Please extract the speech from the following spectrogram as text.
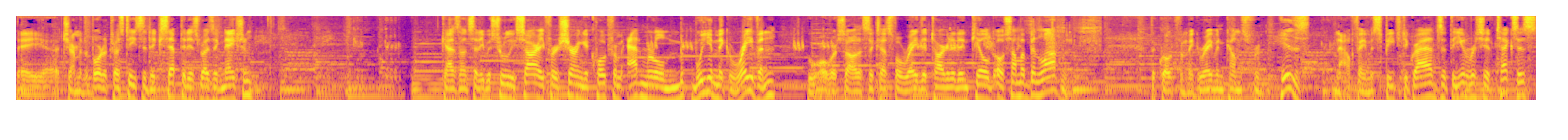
The uh, chairman of the board of trustees had accepted his resignation. Caslen said he was truly sorry for sharing a quote from Admiral M- William McRaven, who oversaw the successful raid that targeted and killed Osama bin Laden. The quote from McRaven comes from his now famous speech to grads at the University of Texas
